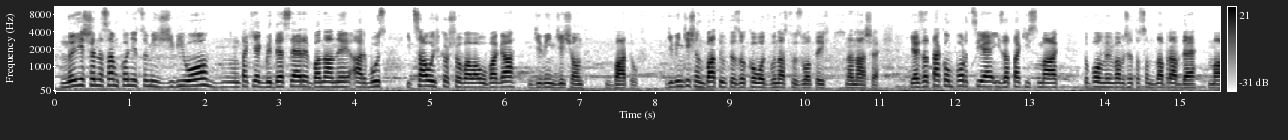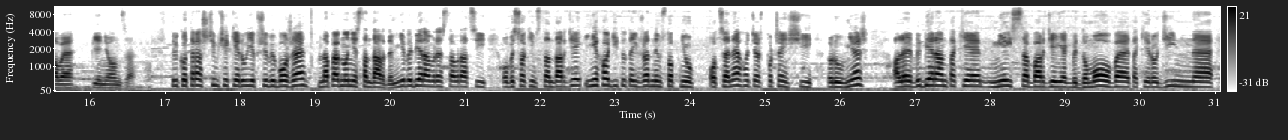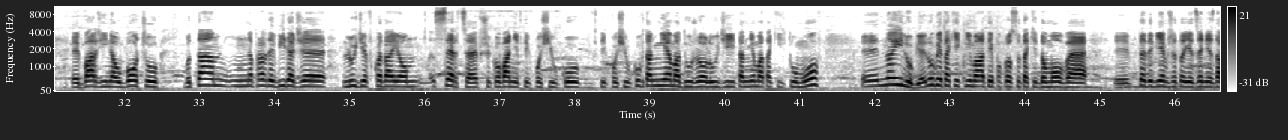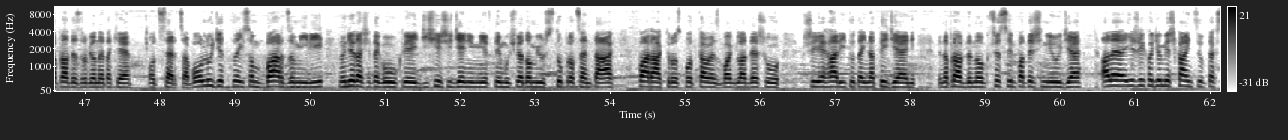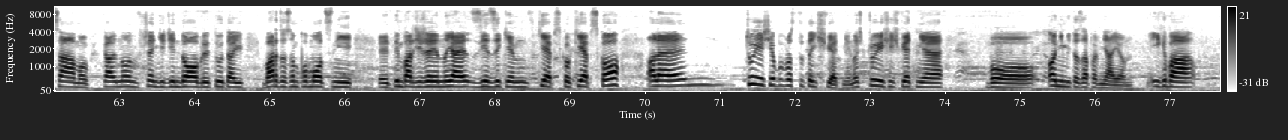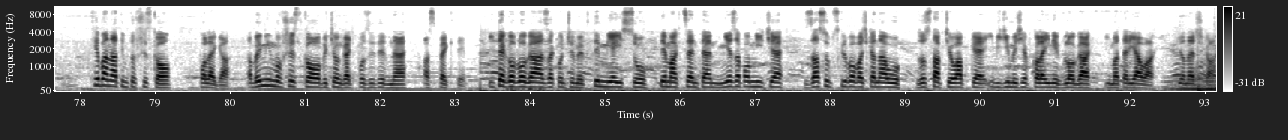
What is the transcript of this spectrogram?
No i jeszcze na sam koniec, co mnie zdziwiło, mm, taki jakby deser, banany, arbuz i całość kosztowała, uwaga, 90 batów. 90 batów to jest około 12 zł na nasze. Jak za taką porcję i za taki smak, to powiem Wam, że to są naprawdę małe pieniądze. Tylko teraz czym się kieruję przy wyborze? Na pewno nie standardem. Nie wybieram restauracji o wysokim standardzie i nie chodzi tutaj w żadnym stopniu o cenę, chociaż po części również, ale wybieram takie miejsca bardziej jakby domowe, takie rodzinne, y, bardziej na uboczu, bo tam naprawdę widać, że ludzie wkładają serce w szykowanie w tych posiłków, w tych posiłków. Tam nie ma dużo ludzi, tam nie ma takich tłumów. Y, No i lubię, lubię takie klimaty, po prostu takie domowe. Y, Wtedy wiem, że to jedzenie jest naprawdę zrobione takie od serca, bo ludzie tutaj są bardzo mili, no nie da się tego ukryć. Dzisiejszy dzień mnie w tym uświadomił już w 100%. Para, którą spotkałem z Bangladeszu, przyjechali tutaj na tydzień. Naprawdę, no przesympatyczni ludzie, ale jeżeli chodzi o mieszkańców, tak samo. No, wszędzie dzień dobry, tutaj bardzo są pomocni. Y, Tym bardziej, że no, ja z językiem kiepsko, kiepsko, ale czuję się po prostu tutaj świetnie. No czuję się świetnie, bo oni mi to zapewniają. I chyba, chyba na tym to wszystko polega. Aby mimo wszystko wyciągać pozytywne aspekty. I tego vloga zakończymy w tym miejscu, tym akcentem. Nie zapomnijcie zasubskrybować kanału, zostawcie łapkę i widzimy się w kolejnych vlogach i materiałach. Pioneczka.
